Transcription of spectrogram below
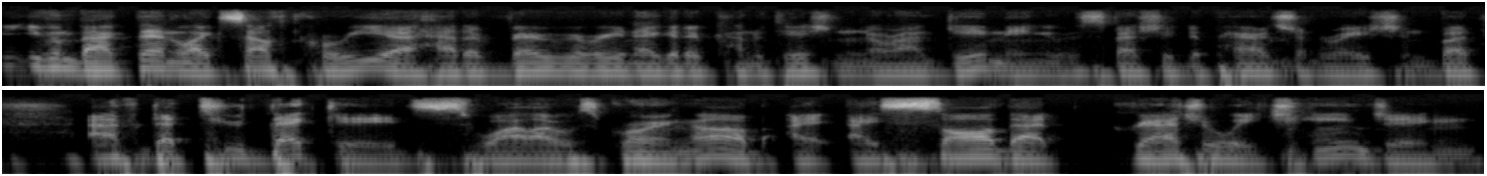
even back then, like South Korea had a very very negative connotation around gaming, especially the parents' generation. But after that two decades, while I was growing up, I, I saw that gradually changing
